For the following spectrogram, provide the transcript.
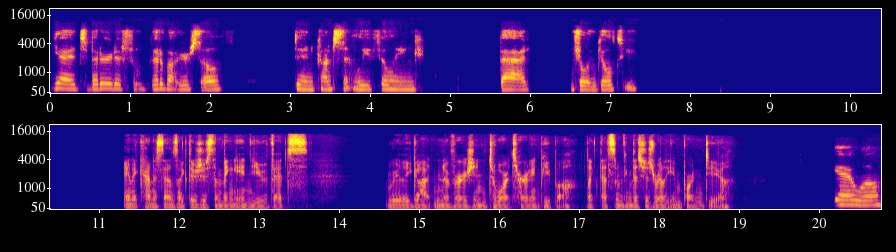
yeah, it's better to feel good about yourself than constantly feeling bad and feeling guilty. And it kind of sounds like there's just something in you that's really got an aversion towards hurting people. Like that's something that's just really important to you. Yeah, well,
